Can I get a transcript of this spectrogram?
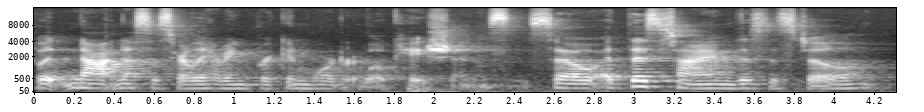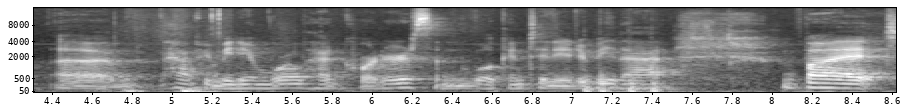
but not necessarily having brick and mortar locations. So at this time, this is still um, Happy Medium World headquarters, and will continue to be that. But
